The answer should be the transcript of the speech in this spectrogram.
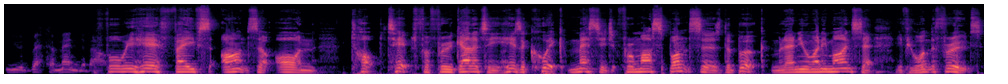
you would recommend about. Before we hear Faith's answer on top tips for frugality, here's a quick message from our sponsors, the book Millennial Money Mindset. If you want the fruits,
